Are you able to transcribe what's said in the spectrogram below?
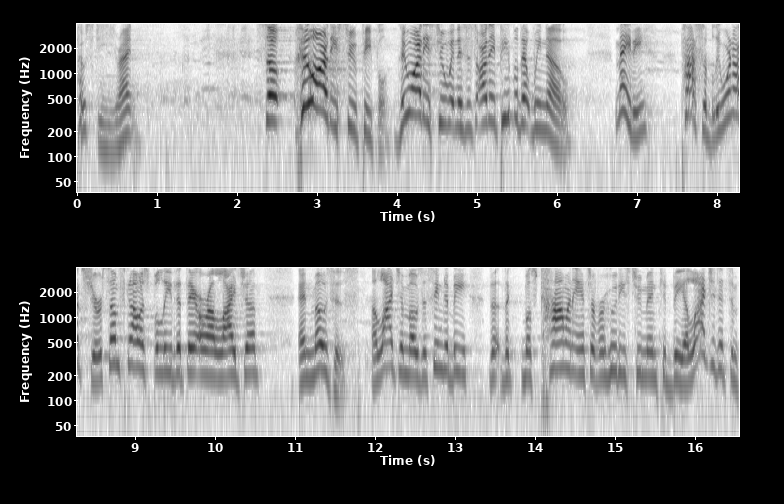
toasty, right? So, who are these two people? Who are these two witnesses? Are they people that we know? Maybe, possibly, we're not sure. Some scholars believe that they are Elijah and Moses. Elijah and Moses seem to be the, the most common answer for who these two men could be. Elijah did some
